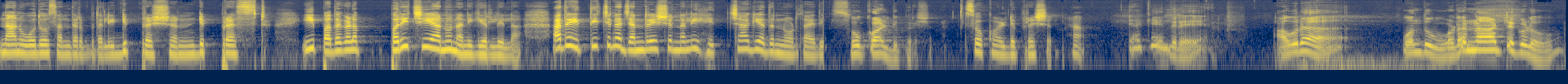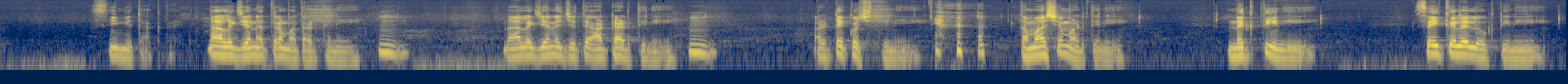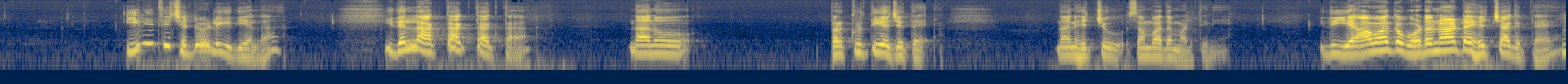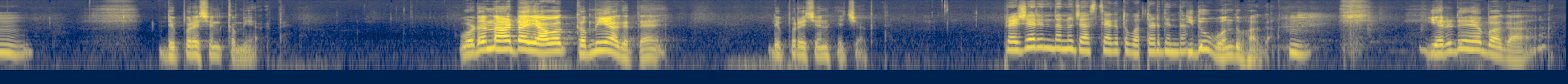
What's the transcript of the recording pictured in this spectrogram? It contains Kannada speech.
ನಾನು ಓದೋ ಸಂದರ್ಭದಲ್ಲಿ ಡಿಪ್ರೆಷನ್ ಡಿಪ್ರೆಸ್ಡ್ ಈ ಪದಗಳ ಪರಿಚಯನೂ ನನಗಿರಲಿಲ್ಲ. ಆದರೆ ಇತ್ತೀಚಿನ ಜನ್ರೇಷನ್ನಲ್ಲಿ ಹೆಚ್ಚಾಗಿ ಅದನ್ನು ನೋಡ್ತಾ ಇದ್ದೀವಿ so called depression so call depression ಹಾಂ. ಯಾಕೆ ಅಂದರೆ ಅವರ ಒಂದು ಒಡನಾಟಗಳು ಸೀಮಿತ ಆಗ್ತಾ ಇದೆ. ನಾಲ್ಕು ಜನ ಹತ್ರ ಮಾತಾಡ್ತೀನಿ. ನಾಲ್ಕು ಜನ ಜೊತೆ ಆಟ ಆಡ್ತೀನಿ. ಅರಟೆ ಕೊಚ್ತೀನಿ. ತಮಾಷೆ ಮಾಡ್ತೀನಿ. ನಗ್ತೀನಿ. ಸೈಕಲಲ್ಲಿ ಹೋಗ್ತೀನಿ. ಈ ರೀತಿ ಚಟುವಟಿಕೆ ಇದೆಯಲ್ಲ? ಇದೆಲ್ಲ ಆಗ್ತಾ ಆಗ್ತಾ ಆಗ್ತಾ ನಾನು ಪ್ರಕೃತಿಯ ಜೊತೆ ನಾನು ಹೆಚ್ಚು ಸಂವಾದ ಮಾಡ್ತೀನಿ. ಇದು ಯಾವಾಗ ಒಡನಾಟ ಹೆಚ್ಚಾಗುತ್ತೆ ಡಿಪ್ರೆಷನ್ ಕಮ್ಮಿ ಆಗುತ್ತೆ. ಒಡನಾಟ ಯಾವಾಗ ಕಮ್ಮಿ ಆಗುತ್ತೆ ಡಿಪ್ರೆಷನ್ ಹೆಚ್ಚಾಗುತ್ತೆ. ಪ್ರೆಷರಿಂದನೂ ಜಾಸ್ತಿ ಆಗುತ್ತೆ ಒತ್ತಡದಿಂದ? ಇದು ಒಂದು ಭಾಗ. ಎರಡನೇ ಭಾಗ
